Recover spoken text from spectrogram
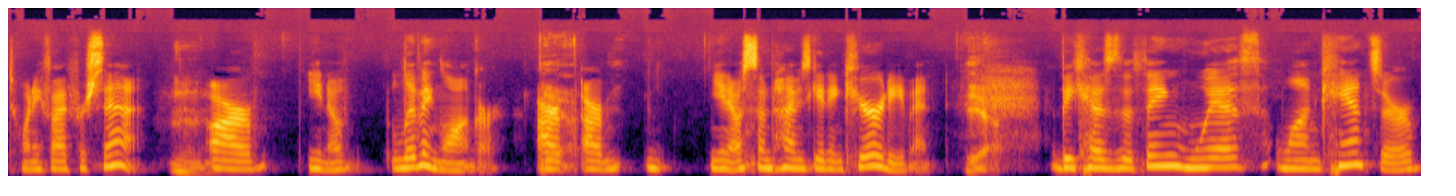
25%, Mm. are, you know, living longer, are, Yeah. are, you know, sometimes getting cured even. yeah. Because the thing with lung cancer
